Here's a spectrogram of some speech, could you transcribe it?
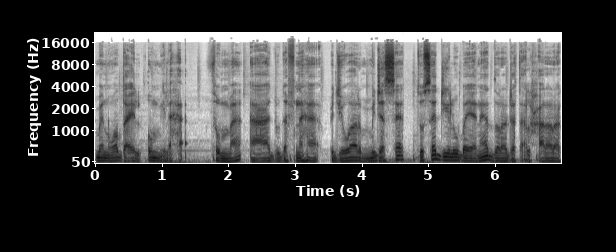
من وضع الأم لها. ثم أعادوا دفنها بجوار مجسات تسجل بيانات درجة الحرارة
